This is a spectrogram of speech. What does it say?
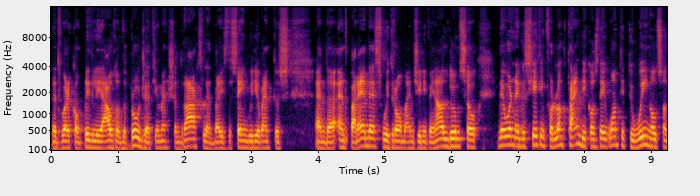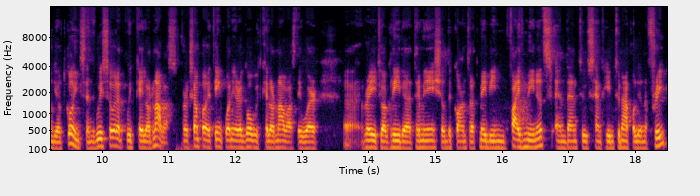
that were completely out of the project. You mentioned Draxler, but it's the same with Juventus and uh, and Paredes with Roma and Gini Wijnaldum. So they were negotiating for a long time because they wanted to win also on the outgoings, and we saw that with Keylor Navas. For example, I think one year ago with Keylor Navas they were uh, ready to agree the termination of the contract maybe in five minutes and then to send him to Napoli on a free.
